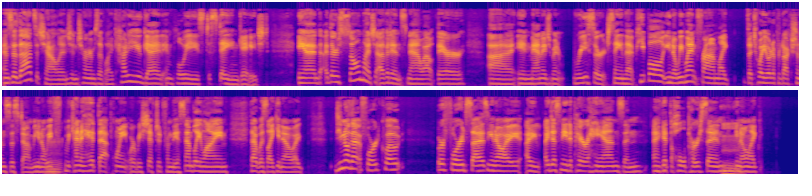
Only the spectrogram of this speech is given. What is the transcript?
And so that's a challenge in terms of like, how do you get employees to stay engaged? And there's so much evidence now out there uh, in management research saying that people, you know, we went from like the Toyota production system, you know, we mm. we kind of hit that point where we shifted from the assembly line. That was like, you know, I, do you know that Ford quote? Where Ford says, you know, I, I, I just need a pair of hands and I get the whole person, mm. you know, like.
